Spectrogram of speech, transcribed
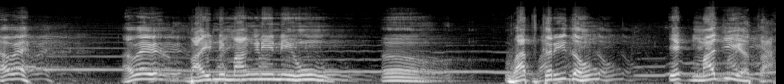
હવે હવે ભાઈની માંગણીની હું વાત કરી દઉં. એક માજી હતા.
